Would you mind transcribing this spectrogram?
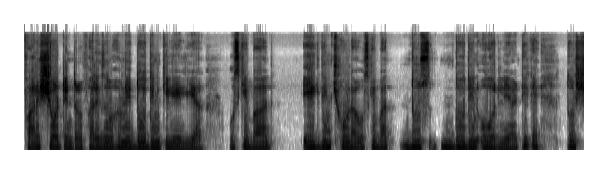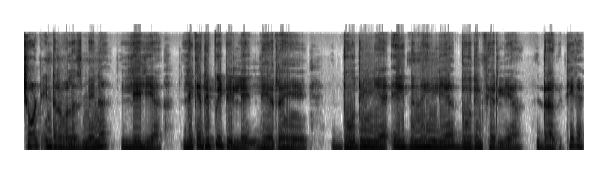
for short interval for example हमने दो दिन के लिए लिया, उसके बाद एक दिन छोड़ा, उसके बाद दूस, दो दिन और लिया, ठीक है? तो शॉर्ट इंटरवल्स में ना ले लिया, लेकिन रिपीटेड ले ले रहे हैं। दो दिन लिया, एक दिन नहीं लिया, दो दिन फिर लिया ड्रग ठीक है?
